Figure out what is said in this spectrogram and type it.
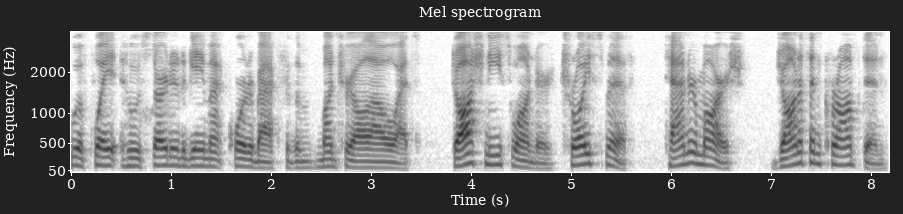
who have played who have started a game at quarterback for the Montreal Alouettes. Josh Neiswander, Troy Smith, Tanner Marsh, Jonathan Crompton,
